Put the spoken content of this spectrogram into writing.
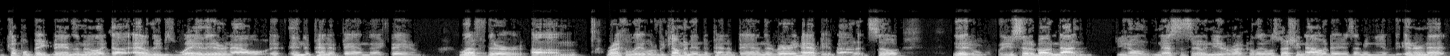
a couple big bands I know like uh, Adelitas Way they are now an independent band like they left their um record label to become an independent band, and they're very happy about it. So, what you said about not, you don't necessarily need a record label, especially nowadays. I mean, you have the internet.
